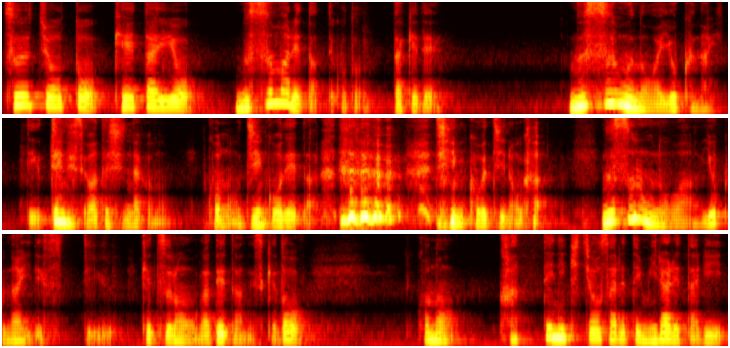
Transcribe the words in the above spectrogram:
通帳と携帯を盗まれたってことだけで盗むのは良くないって言ってんですよ私の中のこの人工データ。人工知能が。盗むのは良くないですっていう結論が出たんですけどこの勝手に記帳されて見られたり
